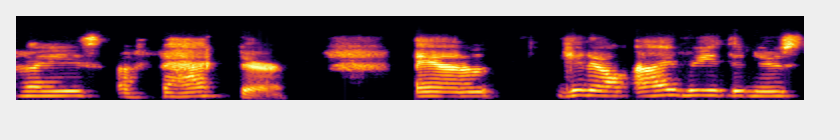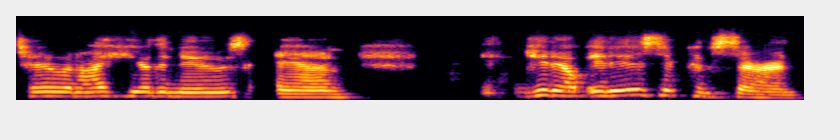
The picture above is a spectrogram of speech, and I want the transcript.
plays a factor. And, you know, I read the news too, and I hear the news, and you know, it is a concern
